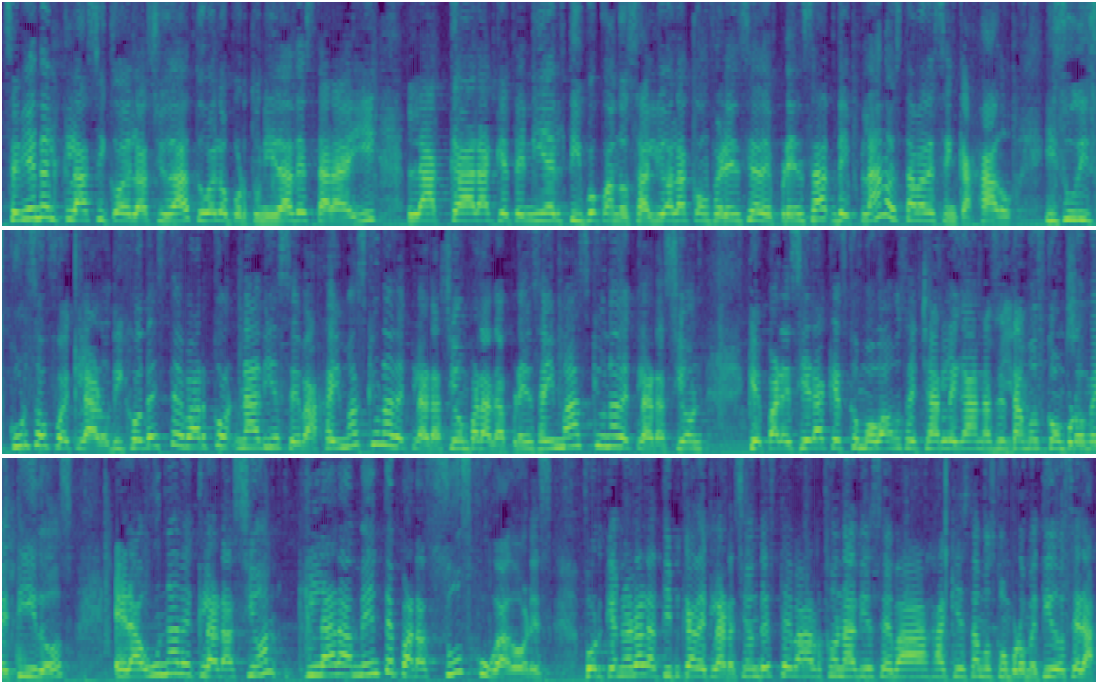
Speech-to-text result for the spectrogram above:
Se viene el clásico de la ciudad, tuve la oportunidad de estar ahí, la cara que tenía el tipo cuando salió a la conferencia de prensa, de plano estaba desencajado. Y su discurso fue claro, dijo, de este barco nadie se baja. Y más que una declaración para la prensa, y más que una declaración que pareciera que es como vamos a echarle ganas, Mira, estamos comprometidos, era una declaración claramente para sus jugadores, porque no era la típica declaración de este barco nadie se baja, aquí estamos comprometidos, era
